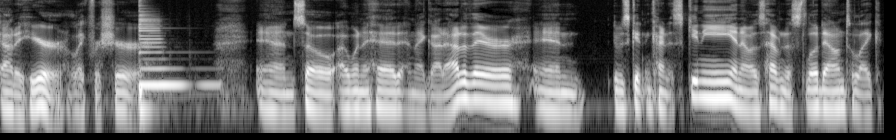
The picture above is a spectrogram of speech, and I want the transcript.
out of here, like for sure. And so I went ahead and I got out of there and it was getting kind of skinny and I was having to slow down to like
